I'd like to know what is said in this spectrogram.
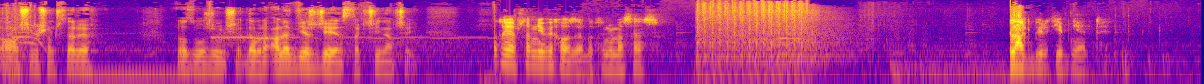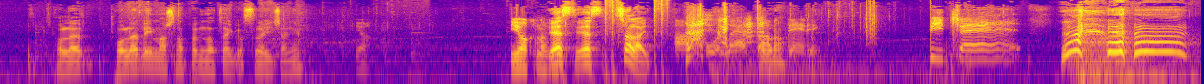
No, 84 rozłożyły się. Dobra, ale wiesz gdzie jest, tak czy inaczej. No to ja już tam nie wychodzę, bo to nie ma sensu. Blackbeard jebnięty. Po, le po lewej masz na pewno tego Slage'a, nie? I okno Jest, jest, strzelaj! Op four last Dobra. standing. Bitches!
